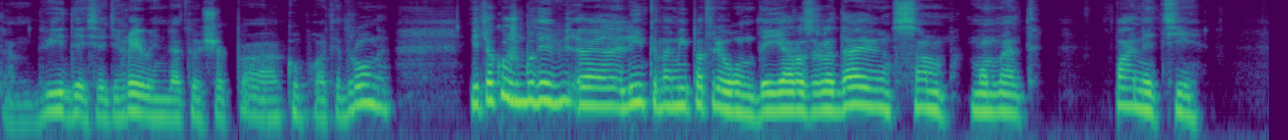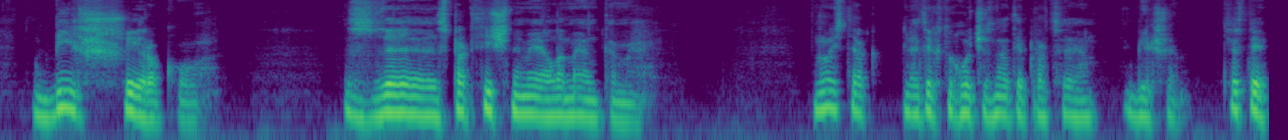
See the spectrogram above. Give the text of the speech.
там 2-10 гривень для того, щоб е, купувати дрони. І також буде е, лінк на мій Patreon, де я розглядаю сам момент пам'яті більш широко, з, е, з практичними елементами. Ну, ось так, для тих, хто хоче знати про це більше. Части.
